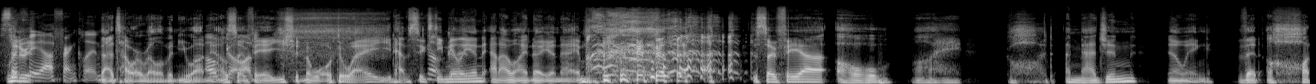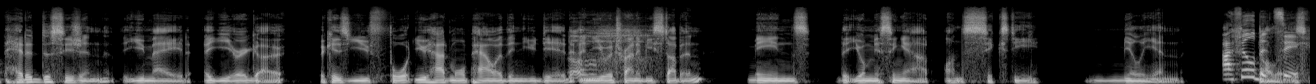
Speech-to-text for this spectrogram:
Sophia Franklin. That's how irrelevant you are Oh, now, God. Sophia. You shouldn't have walked away. You'd have sixty Not million, and I might know your name. Sophia, oh my God. Imagine knowing that a hot headed decision that you made a year ago because you thought you had more power than you did and you were trying to be stubborn means that you're missing out on 60 million. I feel a bit dollars. sick.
